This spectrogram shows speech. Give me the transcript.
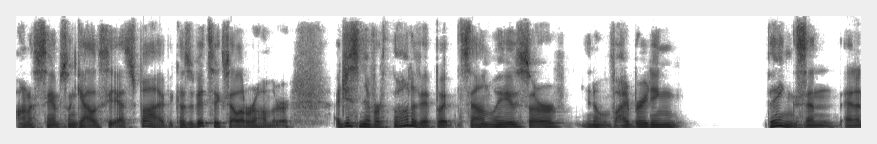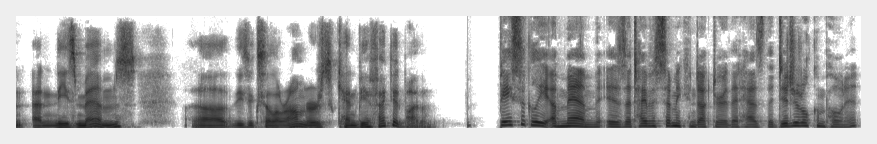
on a Samsung Galaxy S5 because of its accelerometer. I just never thought of it, but sound waves are, you know, vibrating things and, and, and these MEMS, uh, these accelerometers can be affected by them basically a MEM is a type of semiconductor that has the digital component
